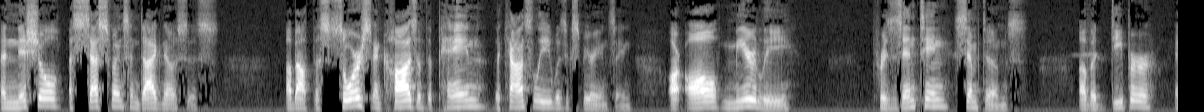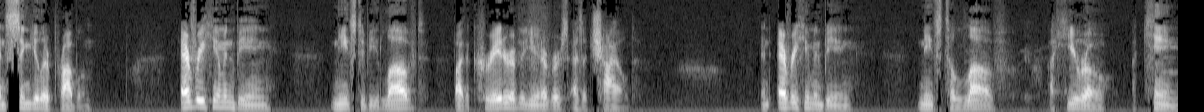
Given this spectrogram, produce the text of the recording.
initial assessments and diagnosis about the source and cause of the pain the counselee was experiencing are all merely presenting symptoms of a deeper and singular problem. Every human being needs to be loved by the creator of the universe as a child. And every human being needs to love a hero, a king,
